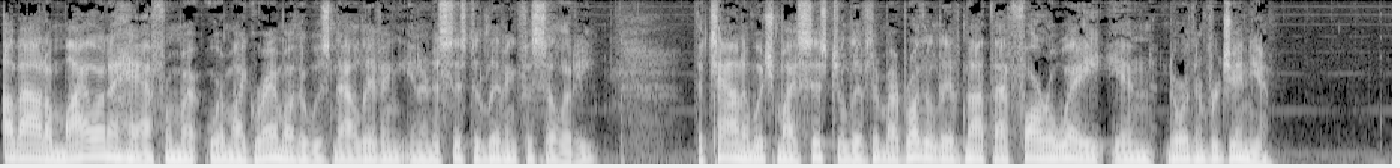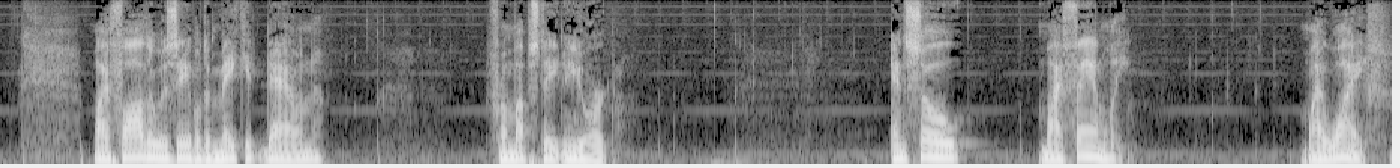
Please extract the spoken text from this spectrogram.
about a mile and a half from where my grandmother was now living in an assisted living facility the town in which my sister lived, and my brother lived not that far away in Northern Virginia. My father was able to make it down from upstate New York. And so my family, my wife,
